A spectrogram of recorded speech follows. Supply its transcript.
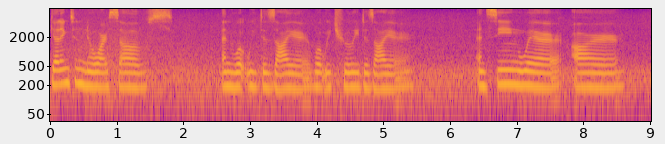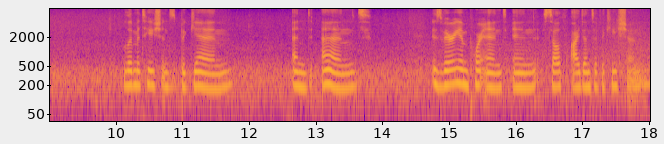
Getting to know ourselves and what we desire, what we truly desire, and seeing where our limitations begin and end is very important in self identification.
